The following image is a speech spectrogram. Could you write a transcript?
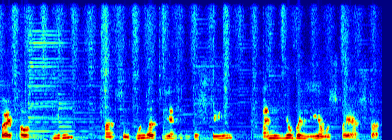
2007 fand zum 100-jährigen Bestehen eine Jubiläumsfeier statt.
